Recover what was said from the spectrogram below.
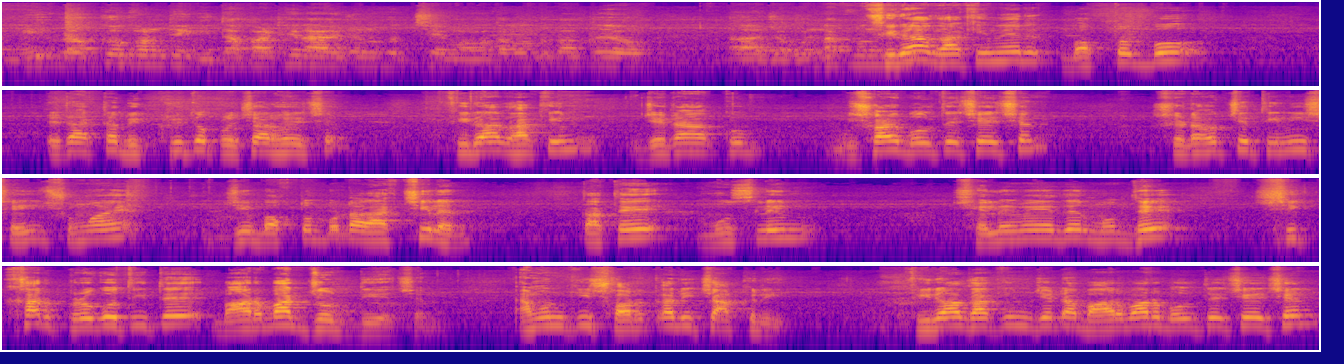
গী- লক্ষ্যকণ্ঠে গীতা পাঠের আয়োজন হচ্ছে, মমতা বন্দ্যোপাধ্যায়ও জগন্নাথ ফিরাদ হাকিমের বক্তব্য, এটা একটা বিকৃত প্রচার হয়েছে। ফিরাদ হাকিম যেটা খুব বিষয় বলতে চেয়েছেন, সেটা হচ্ছে তিনি সেই সময় যে বক্তব্যটা রাখছিলেন, তাতে মুসলিম ছেলেমেয়েদের মধ্যে শিক্ষার প্রগতিতে বারবার জোর দিয়েছেন। এমনকি সরকারি চাকরি। ফিরাদ হাকিম যেটা বারবার বলতে চেয়েছেন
